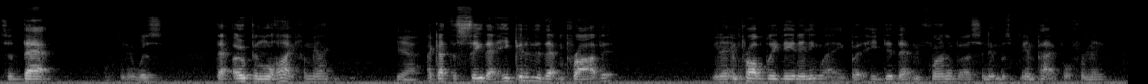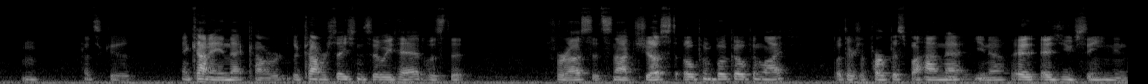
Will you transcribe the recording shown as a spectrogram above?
So that you know, was that open life. I mean, I, yeah, I got to see that. He could have did that in private, you know, and probably did anyway. But he did that in front of us, and it was impactful for me. Mm, that's good. And kind of in that conver- the conversations that we'd had was that for us, it's not just open book, open life but there's a purpose behind that, you know, as, you've seen in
